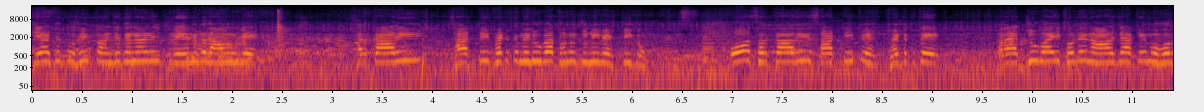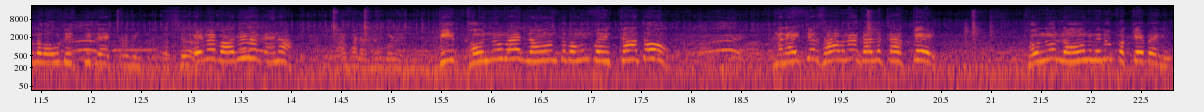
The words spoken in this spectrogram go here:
ਜੇ ਅੱਜ ਤੁਸੀਂ 5 ਦਿਨਾਂ ਦੀ ਟ੍ਰੇਨਿੰਗ ਲਾਓਗੇ ਸਰਕਾਰੀ ਸਰਟੀਫਿਕੇਟ ਮਿਲੂਗਾ ਤੁਹਾਨੂੰ ਯੂਨੀਵਰਸਿਟੀ ਤੋਂ। ਉਹ ਸਰਕਾਰੀ ਸਰਟੀਫਿਕੇਟ ਤੇ ਰਾਜੂ ਬਾਈ ਤੁਹਾਡੇ ਨਾਲ ਜਾ ਕੇ ਮੋਹਰ ਲਵਾਉ ਡਿਪਟੀ ਡਾਇਰੈਕਟਰ ਦੀ। ਇਹ ਮੈਂ ਵਾਅਦੇ ਨਾਲ ਕਹਿਣਾ। ਵੀ ਤੁਹਾਨੂੰ ਮੈਂ ਲੋਨ ਦਵਾਉਂ ਬੈਂਕਾਂ ਤੋਂ। ਮੈਨੇਜਰ ਸਾਹਿਬ ਨਾਲ ਗੱਲ ਕਰਕੇ ਤੁਹਾਨੂੰ ਲੋਨ ਮੈਨੂੰ ਪੱਕੇ ਪੈਰੀ।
